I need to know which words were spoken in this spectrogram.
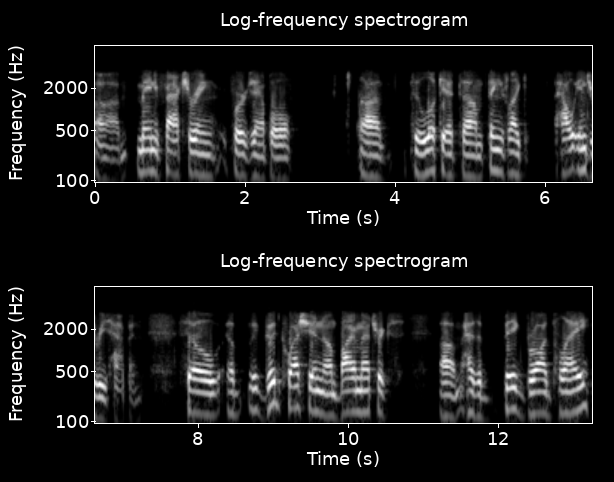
uh, manufacturing, for example, uh, to look at um, things like how injuries happen. So, a, a good question. Um, biometrics um, has a big, broad play,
